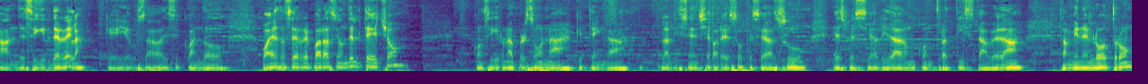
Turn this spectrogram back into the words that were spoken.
han de seguir de regla, que ella usaba, dice, cuando vayas a hacer reparación del techo, conseguir una persona que tenga la licencia para eso, que sea su especialidad, un contratista, ¿verdad? También el otro,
